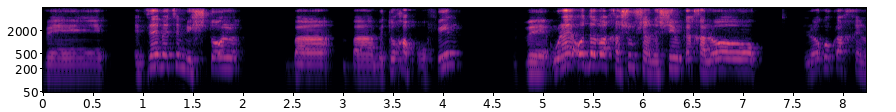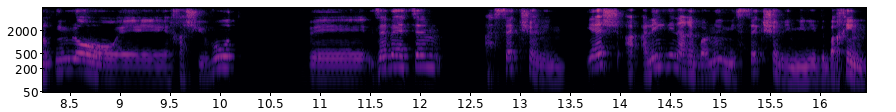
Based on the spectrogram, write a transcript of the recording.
ואת זה בעצם לשתול ב, ב, בתוך הפרופיל, ואולי עוד דבר חשוב שאנשים ככה לא, לא כל כך נותנים לו אה, חשיבות, וזה בעצם הסקשנים. יש, הלינקדאין הרי בנוי מסקשנים, מנדבכים,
